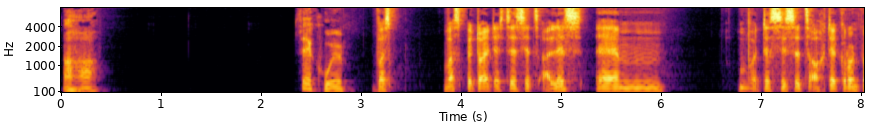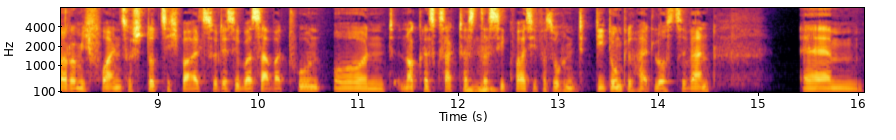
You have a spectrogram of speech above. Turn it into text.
Aha. Sehr cool. Was, was bedeutet das jetzt alles? Ähm, das ist jetzt auch der Grund, warum ich vorhin so stutzig war, als du das über Savatun und Nokres gesagt hast, mhm. dass sie quasi versuchen, die Dunkelheit loszuwerden. Ähm,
